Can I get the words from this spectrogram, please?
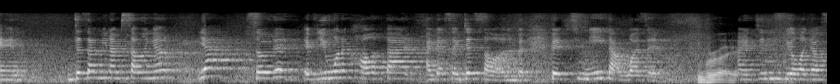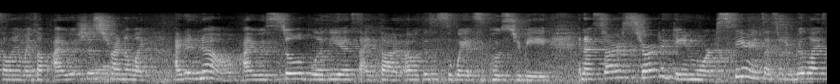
and does that mean I'm selling out? Yeah, so it did. If you want to call it that, I guess I did sell it, but but to me that wasn't. Right. I didn't feel like I was selling it myself. I was just trying to like, I didn't know. I was still oblivious. I thought, oh, this is the way it's supposed to be. And as I started started to gain more experience. I started to realize,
